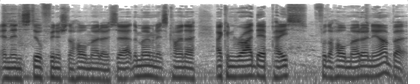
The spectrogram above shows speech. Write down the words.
and then still finish the whole moto. So at the moment, it's kind of I can ride their pace for the whole moto now, but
